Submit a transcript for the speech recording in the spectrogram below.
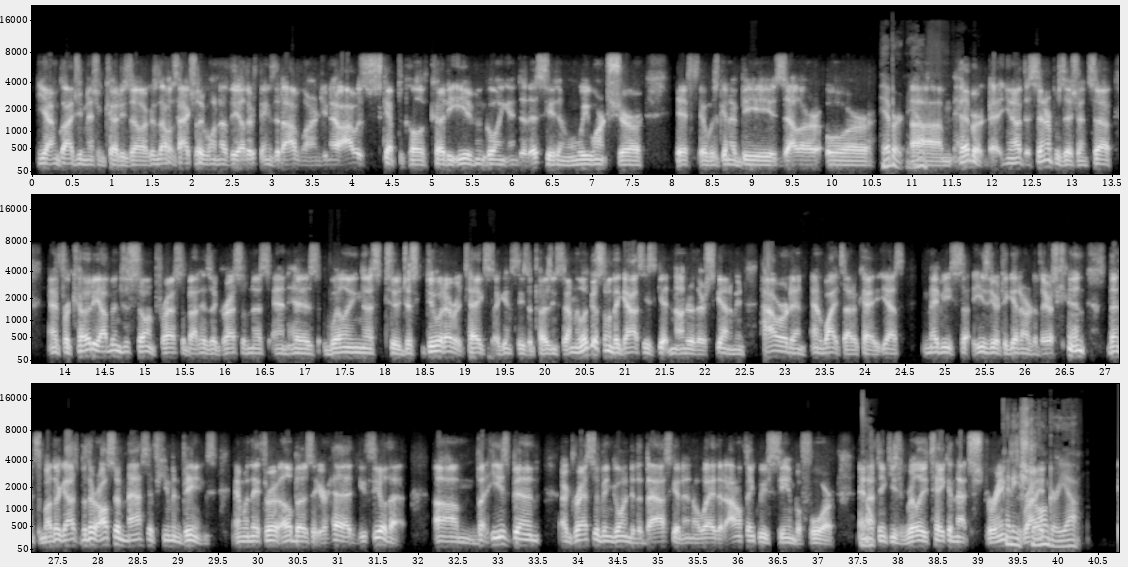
Yeah, I'm glad you mentioned Cody Zeller because that was actually one of the other things that I've learned. You know, I was skeptical of Cody even going into this season when we weren't sure if it was going to be Zeller or Hibbert. Yeah. Um, Hibbert, uh, you know, at the center position. So, and for Cody, I've been just so impressed about his aggressiveness and his willingness to just do whatever it takes against these opposing. I mean, look at some of the guys he's getting under their skin. I mean, Howard and, and Whiteside, okay, yes, maybe easier to get under their skin than some other guys, but they're also massive human beings. And when they throw elbows at your head, you feel that. Um, but he's been aggressive in going to the basket in a way that I don't think we've seen before. And I think he's really taken that strength. And he's right? stronger, yeah.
